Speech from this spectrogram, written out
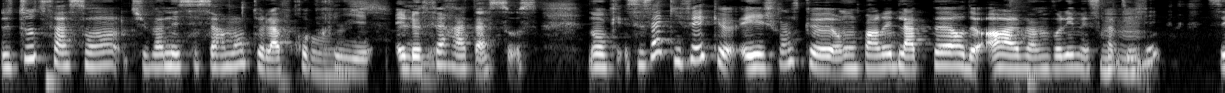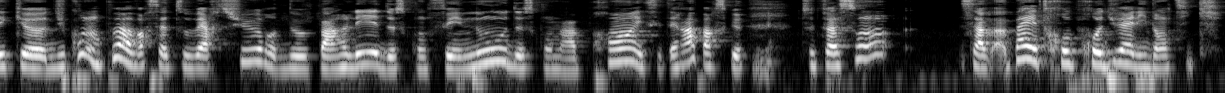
de toute façon, tu vas nécessairement te l'approprier et le faire à ta sauce. Donc, c'est ça qui fait que, et je pense qu'on parlait de la peur de ah, elle va me voler mes stratégies. C'est que du coup, on peut avoir cette ouverture de parler de ce qu'on fait nous, de ce qu'on apprend, etc. Parce que de toute façon, ça va pas être reproduit à l'identique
